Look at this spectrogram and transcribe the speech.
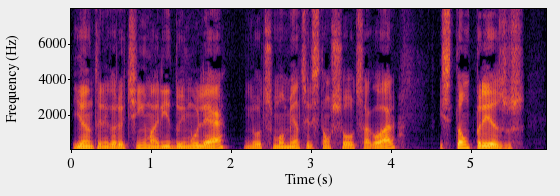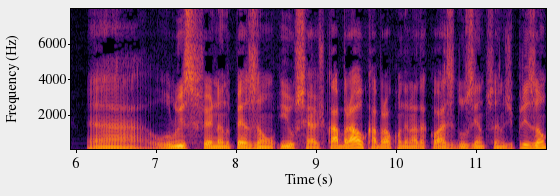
e Antônio Garotinho, marido e mulher, em outros momentos, eles estão soltos agora. Estão presos uh, o Luiz Fernando Pezão e o Sérgio Cabral, o Cabral condenado a quase 200 anos de prisão,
